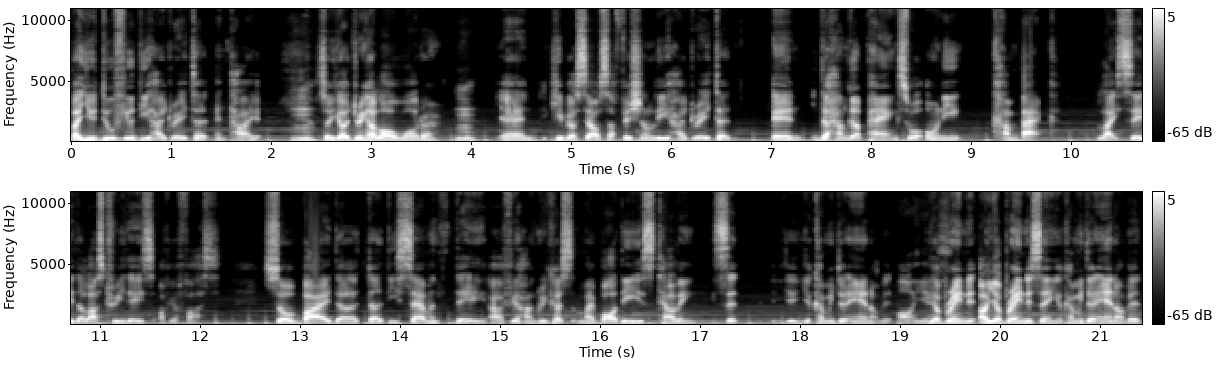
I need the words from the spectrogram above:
but you do feel dehydrated and tired. Mm. So you got to drink a lot of water Mm. and keep yourself sufficiently hydrated. And the hunger pangs will only come back, like say the last three days of your fast. So by the 37th day, I feel hungry because my body is telling it's you're coming to the end of it. Oh, yes. Your brain or your brain is saying you're coming to the end of it.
